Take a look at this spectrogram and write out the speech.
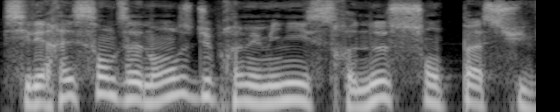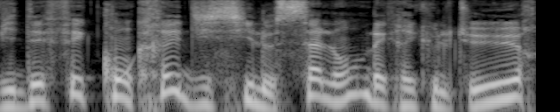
si les récentes annonces du Premier ministre ne sont pas suivies d'effets concrets d'ici le salon de l'agriculture.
